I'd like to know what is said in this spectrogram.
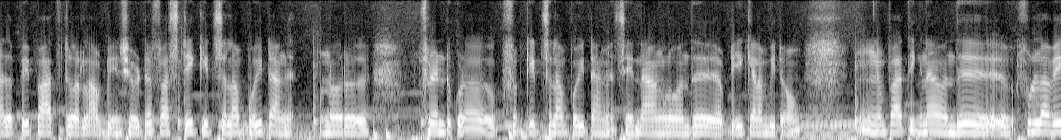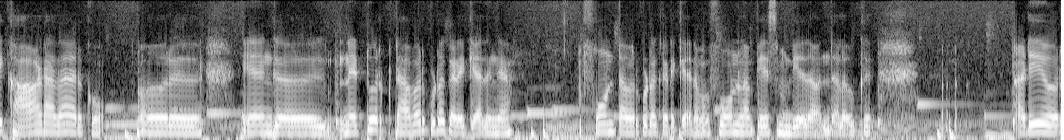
அதை போய் பார்த்துட்டு வரலாம் அப்படின்னு சொல்லிட்டு ஃபஸ்ட்டே கிட்ஸ் எல்லாம் போயிட்டாங்க. இன்னொரு ஃப்ரெண்டு கூட கிட்ஸ் எல்லாம் போயிட்டாங்க. சரி நாங்களும் வந்து அப்படியே கிளம்பிட்டோம். பார்த்திங்கன்னா வந்து ஃபுல்லாகவே காடாக தான் இருக்கும். ஒரு எங்கள் நெட்ஒர்க் டவர் கூட கிடைக்காதுங்க. ஃபோன் டவர் கூட கிடைக்காது. நம்ம ஃபோன்லாம் பேச முடியாது அந்த அளவுக்கு. அப்படியே ஒரு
